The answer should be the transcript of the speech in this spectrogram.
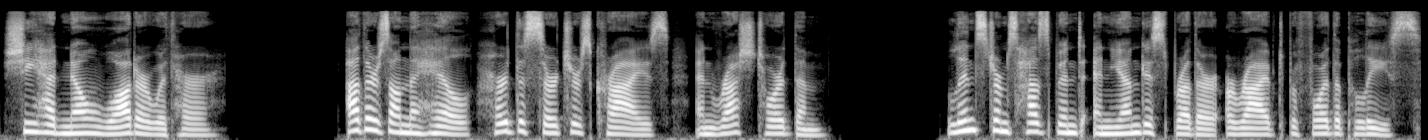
She had no water with her. Others on the hill heard the searchers' cries and rushed toward them. Lindstrom's husband and youngest brother arrived before the police.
